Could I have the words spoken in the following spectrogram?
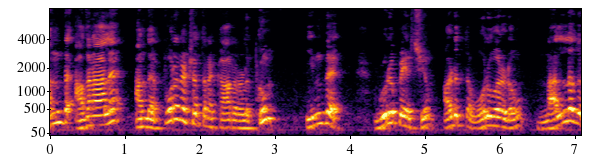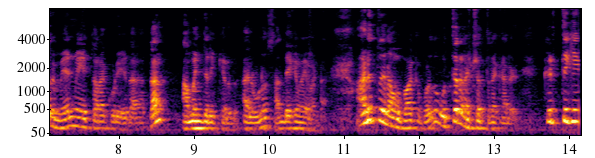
அந்த அதனால் அந்த பூர நட்சத்திரக்காரர்களுக்கும் இந்த குரு பயிற்சியும் அடுத்த ஒரு வருடமும் நல்லதொரு மேன்மையை தரக்கூடியதாகத்தான் அமைந்திருக்கிறது. அதில் ஒன்றும் சந்தேகமே வேண்டாம். அடுத்து நம்ம பார்க்க போகிறது உத்தர நட்சத்திரக்காரர்கள். கிருத்திகை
